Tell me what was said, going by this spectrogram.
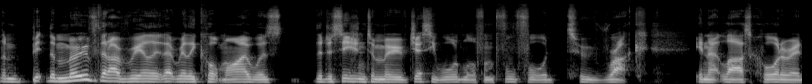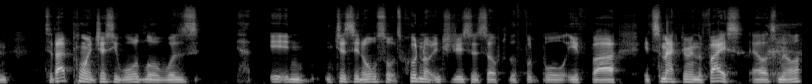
the the move that I really that really caught my eye was the decision to move Jesse Wardlaw from full forward to ruck in that last quarter. And to that point, Jesse Wardlaw was in just in all sorts. Could not introduce herself to the football if uh, it smacked her in the face, Alex Miller.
